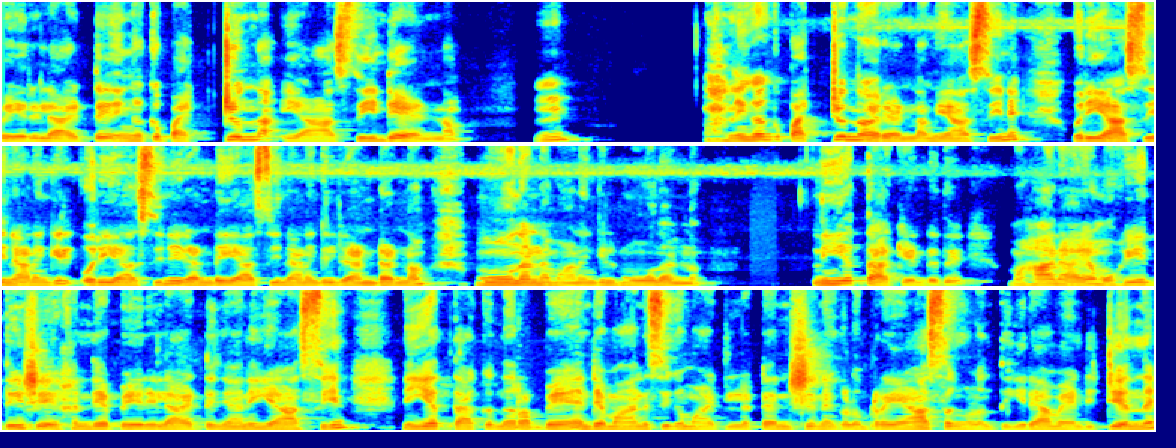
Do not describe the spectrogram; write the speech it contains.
പേരിലായിട്ട് നിങ്ങൾക്ക് പറ്റുന്ന യാസീന്റെ എണ്ണം നിങ്ങൾക്ക് പറ്റുന്ന ഒരെണ്ണം യാസീന്. ഒരു യാസീനാണെങ്കിൽ ഒരു യാസീന് രണ്ട് യാസീനാണെങ്കിൽ രണ്ടെണ്ണം മൂന്നെണ്ണമാണെങ്കിൽ മൂന്നെണ്ണം. നിയത്താക്കേണ്ടത് മഹാനായ മൊഹീദ്ദീൻ ഷേഖിന്റെ പേരിലായിട്ട് ഞാൻ യാസീൻ നിയത്താക്കുന്ന. റബ്ബെ എന്റെ മാനസികമായിട്ടുള്ള ടെൻഷനുകളും പ്രയാസങ്ങളും തീരാൻ വേണ്ടിയിട്ട് എന്ന്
